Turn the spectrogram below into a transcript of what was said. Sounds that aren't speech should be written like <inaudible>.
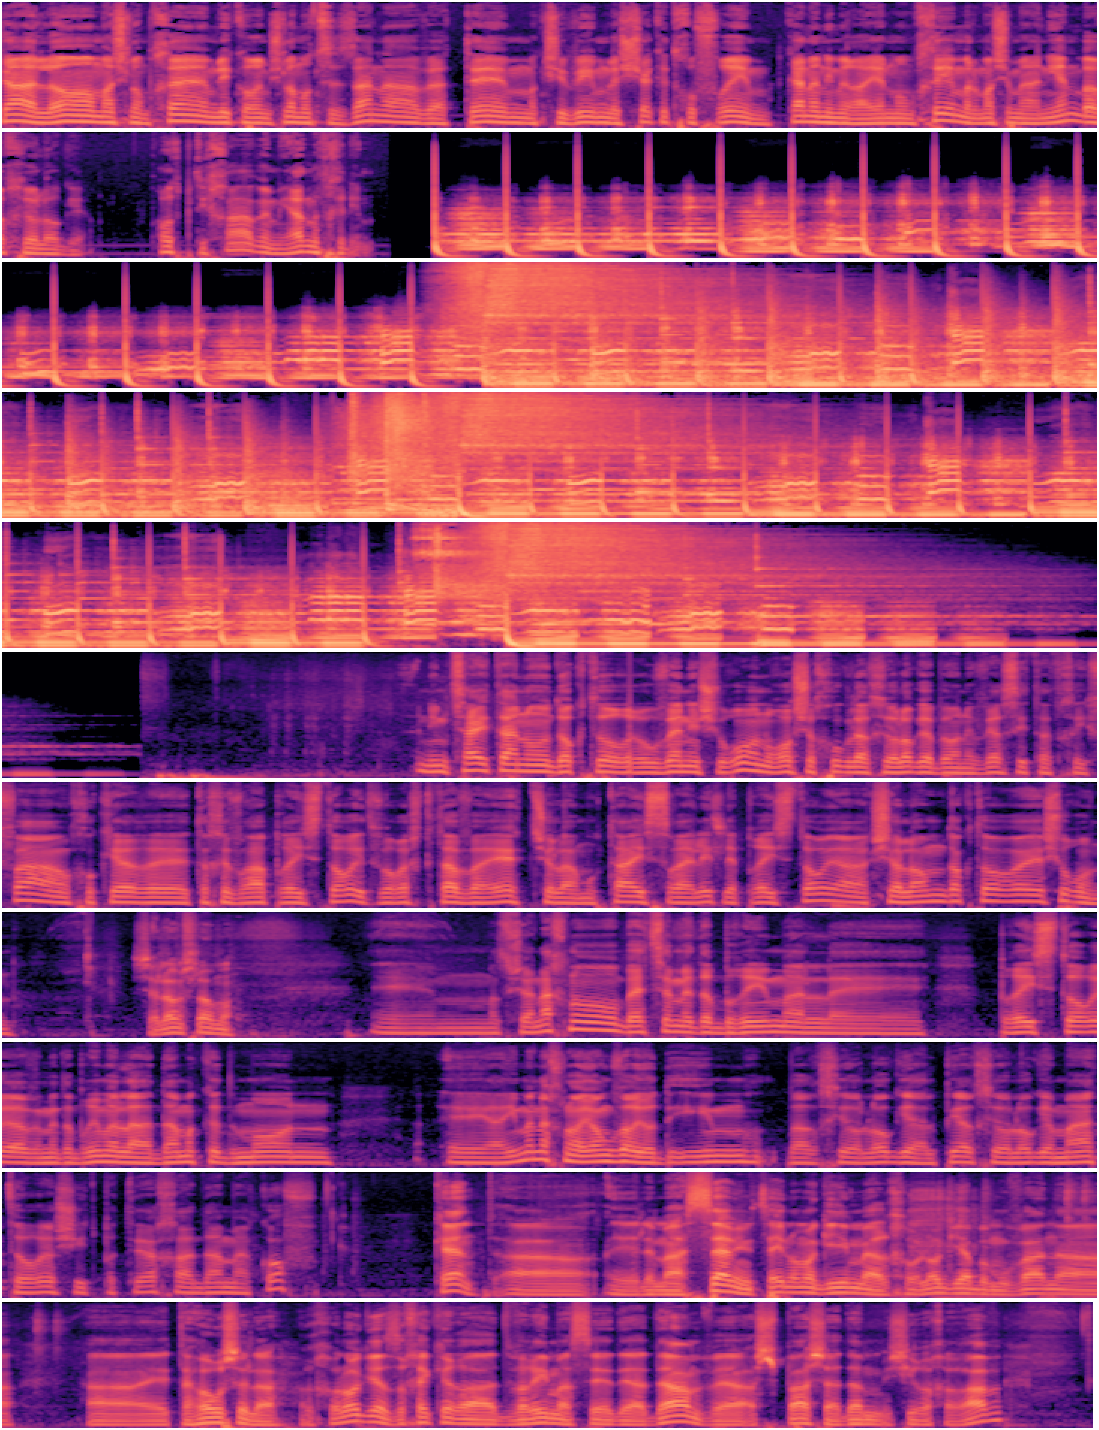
שלום, מה שלומכם? לי קוראים שלמה צזנה, ואתם מקשיבים לשקט חופרים. כאן אני מראיין מומחים על מה שמעניין בארכיאולוגיה. עוד פתיחה ומיד מתחילים. נמצא איתנו דוקטור ראובן ישורון, ראש החוג לארכיאולוגיה באוניברסיטת חיפה, הוא חוקר אה, את החברה הפרה-היסטורית ועורך כתב העת של העמותה הישראלית לפרה-היסטוריה. שלום דוקטור אה, ישורון. שלום שלמה. אמ, אז כשאנחנו בעצם מדברים על אה, פרה-היסטוריה ומדברים על האדם הקדמון, האם אנחנו היום כבר יודעים בארכיאולוגיה, על פי הארכיאולוגיה, מה התיאוריה שהתפתח האדם מהקוף? כן, אה, למעשה הממצאים לא מגיעים מארכיאולוגיה במובן הטהור שלה. ארכיאולוגיה זה חקר הדברים מעשה ידי אדם וההשפעה שהאדם השאיר אחריו,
